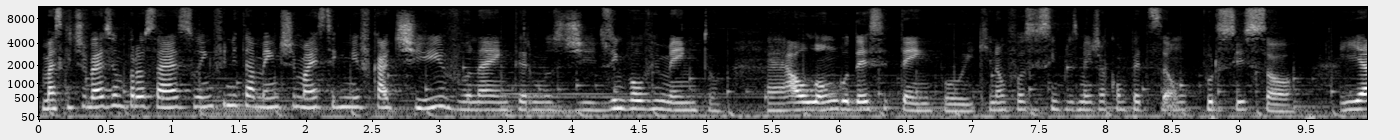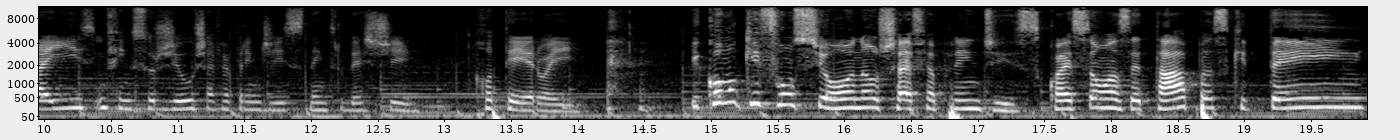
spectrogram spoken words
mas que tivesse um processo infinitamente mais significativo, né, em termos de desenvolvimento é, ao longo desse tempo e que não fosse simplesmente a competição por si só. E aí, enfim, surgiu o chefe aprendiz dentro deste roteiro aí. E como que funciona o chefe aprendiz? Quais são as etapas que tem?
